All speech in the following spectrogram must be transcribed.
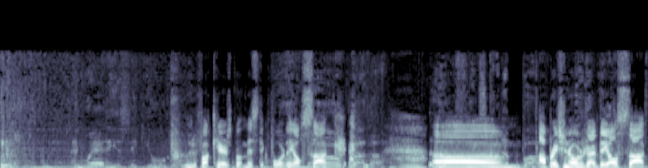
And where do you think you're Who the fuck cares about Mystic Force? They all No, suck. Um, Operation Overdrive, they all suck.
